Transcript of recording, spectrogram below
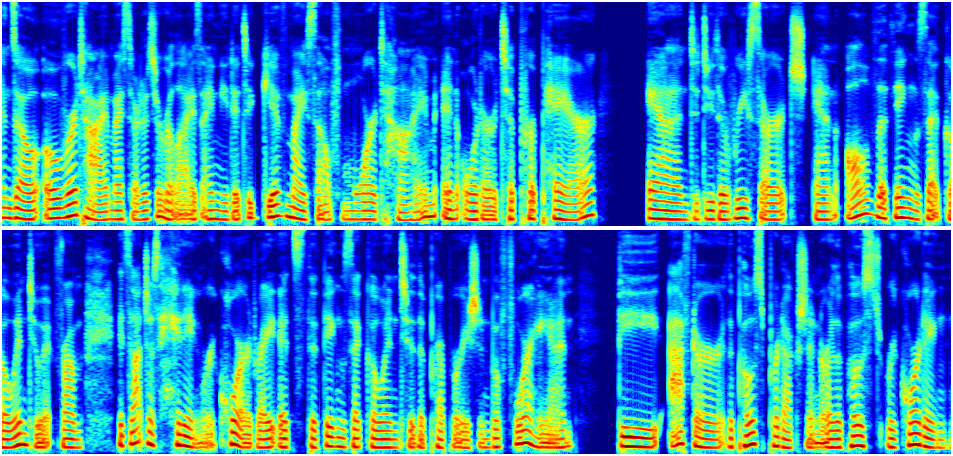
And so over time, I started to realize I needed to give myself more time in order to prepare and to do the research and all of the things that go into it from it's not just hitting record, right? It's the things that go into the preparation beforehand, the after the post production or the post recording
